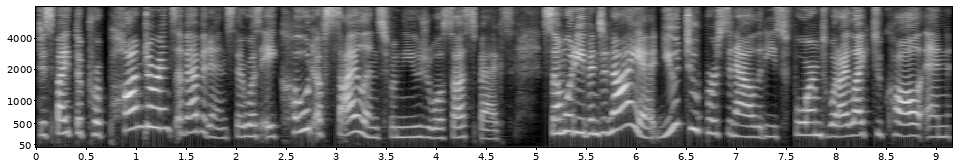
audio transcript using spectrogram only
Despite the preponderance of evidence, there was a code of silence from the usual suspects. Some would even deny it. YouTube personalities formed what I like to call an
